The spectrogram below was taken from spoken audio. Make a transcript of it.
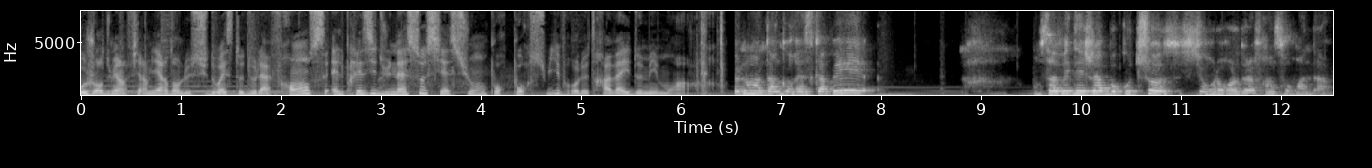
Aujourd'hui infirmière dans le sud-ouest de la France, elle préside une association pour poursuivre le travail de mémoire. Nous, en tant que rescapés, on savait déjà beaucoup de choses sur le rôle de la France au Rwanda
